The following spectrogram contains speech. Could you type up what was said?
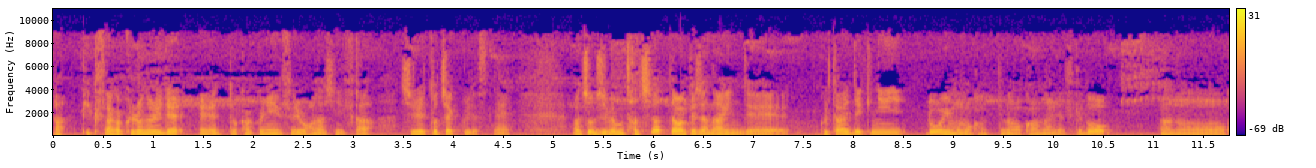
あ、ピクサーが黒塗りで、えー、っと、確認するお話にさ、シルエットチェックですね。まあ、ちょっと自分も立ち会ったわけじゃないんで、具体的にどういうものかっていうのはわかんないんですけど、あの、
